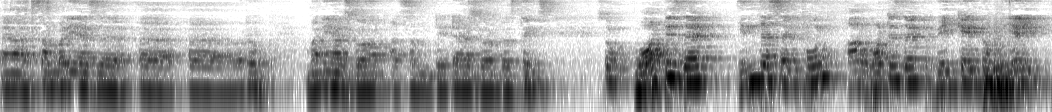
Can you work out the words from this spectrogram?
uh, somebody has a, uh, uh, money has gone or some data has gone, those things. So what is that in the cell phone or what is that we can do really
